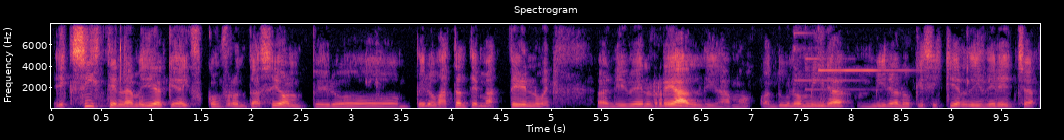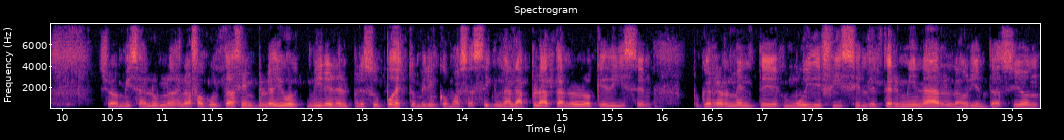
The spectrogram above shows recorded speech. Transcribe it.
existe en la medida que hay confrontación, pero, pero bastante más tenue a nivel real, digamos. Cuando uno mira, mira lo que es izquierda y derecha, yo a mis alumnos de la facultad siempre les digo, miren el presupuesto, miren cómo se asigna la plata, no lo que dicen, porque realmente es muy difícil determinar la orientación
